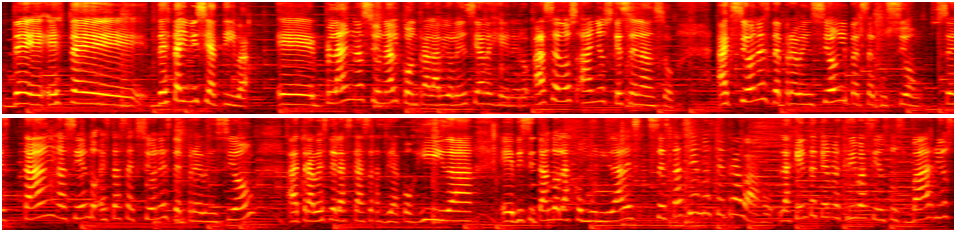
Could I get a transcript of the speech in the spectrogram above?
de, este, de esta iniciativa. El Plan Nacional contra la Violencia de Género. Hace dos años que se lanzó. Acciones de prevención y persecución. Se están haciendo estas acciones de prevención a través de las casas de acogida, eh, visitando las comunidades. Se está haciendo este trabajo. La gente que no escriba si en sus barrios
